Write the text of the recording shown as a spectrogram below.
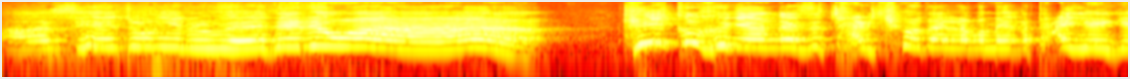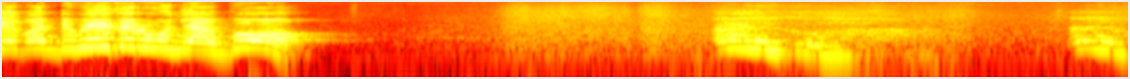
아 세종이를 왜 데려와? 기껏 그냥 가서 잘 키워달라고 내가 다 얘기하고 왔는데 왜 데려오냐고? 아이고. 아유.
